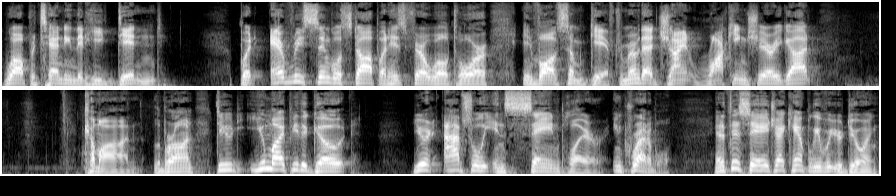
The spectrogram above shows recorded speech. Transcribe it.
while pretending that he didn't. But every single stop on his farewell tour involved some gift. Remember that giant rocking chair he got? Come on, LeBron. Dude, you might be the GOAT. You're an absolutely insane player. Incredible. And at this age, I can't believe what you're doing.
